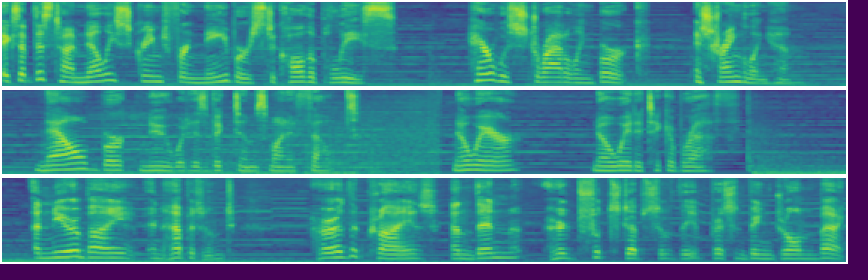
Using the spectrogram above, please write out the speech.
Except this time, Nellie screamed for neighbors to call the police. Hare was straddling Burke and strangling him. Now Burke knew what his victims might have felt no air, no way to take a breath. A nearby inhabitant heard the cries and then heard footsteps of the person being drawn back.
